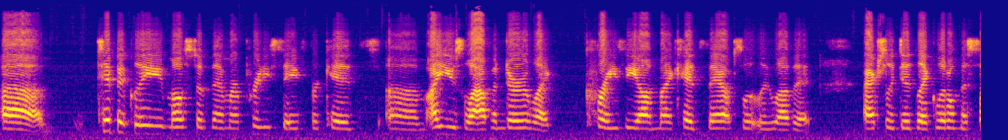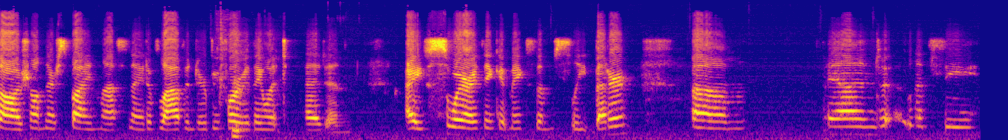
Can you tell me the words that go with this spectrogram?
Uh, typically most of them are pretty safe for kids. Um, i use lavender like crazy on my kids. They absolutely love it. I actually did like little massage on their spine last night of lavender before they went to bed and i swear i think it makes them sleep better. Um, and let's see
